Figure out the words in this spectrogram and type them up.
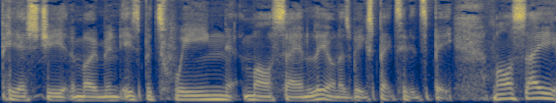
PSG at the moment is between Marseille and Lyon, as we expected it to be. Marseille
